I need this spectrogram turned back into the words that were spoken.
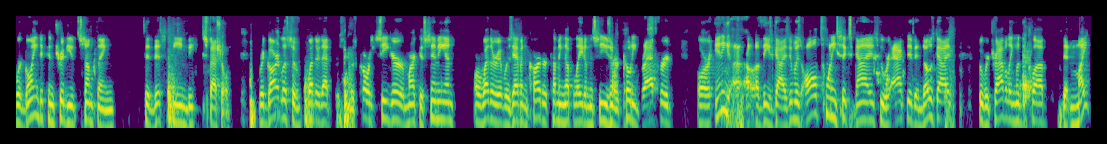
were going to contribute something to this team being special, regardless of whether that person was Corey Seager or Marcus Semien, or whether it was Evan Carter coming up late in the season or Cody Bradford or any uh, of these guys. It was all 26 guys who were active and those guys who were traveling with the club that might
